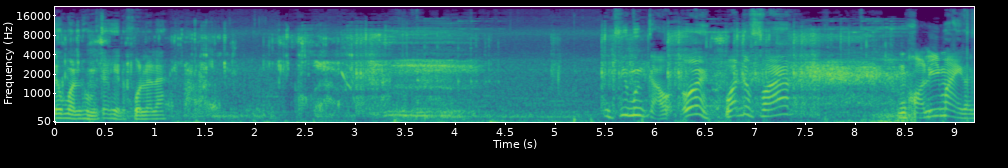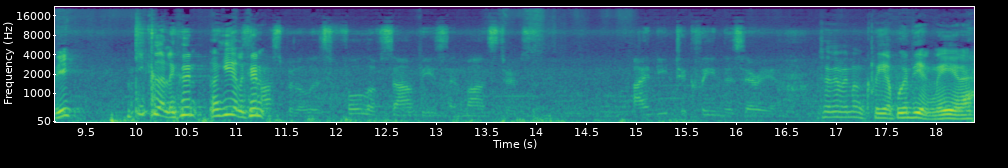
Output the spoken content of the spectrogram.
ดูเหมือนผมจะเห็นคนแล้วนะที่มึงเก่าโอ้ย what the fuck มึงขอรีใหม่ก่อนดิเมื่อกี้เกิดอะไรขึ้นเมื่อกี้เกิดอะไรขึ้น This hospital is full of zombies and monsters. I need to clean this area. ฉันจะไม่ต้องเคลียร์พื้นที่อย่างนี้นะ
